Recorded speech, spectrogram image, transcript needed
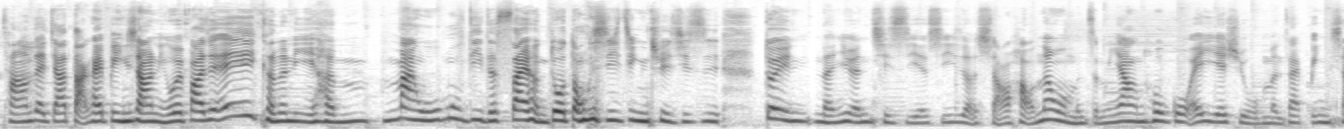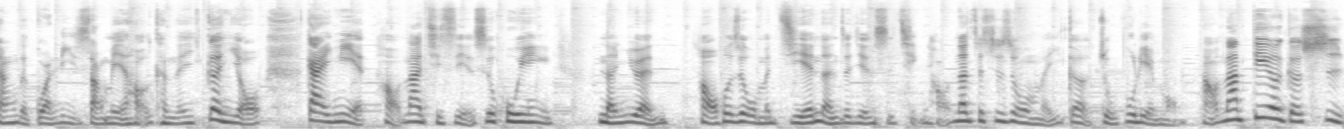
常常在家打开冰箱，你会发现，哎，可能你很漫无目的的塞很多东西进去，其实对能源其实也是一个消耗。那我们怎么样透过，哎，也许我们在冰箱的管理上面哈，可能更有概念，好，那其实也是呼应能源好，或者我们节能这件事情好，那这就是我们一个主妇联盟。好，那第二个是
